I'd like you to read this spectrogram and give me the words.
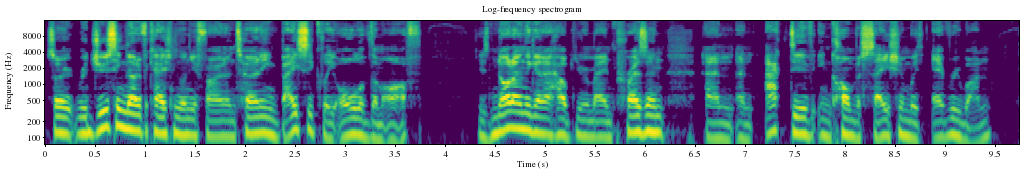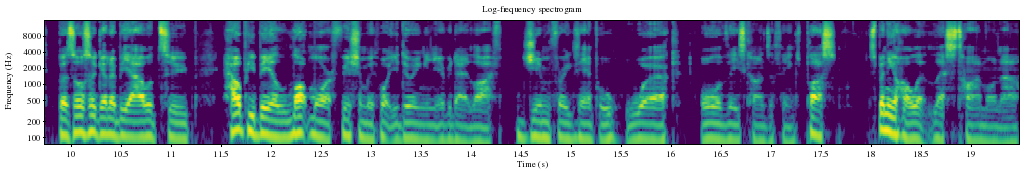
So, reducing notifications on your phone and turning basically all of them off is not only going to help you remain present and, and active in conversation with everyone, but it's also going to be able to help you be a lot more efficient with what you're doing in your everyday life. Gym, for example, work, all of these kinds of things. Plus, spending a whole lot less time on uh,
